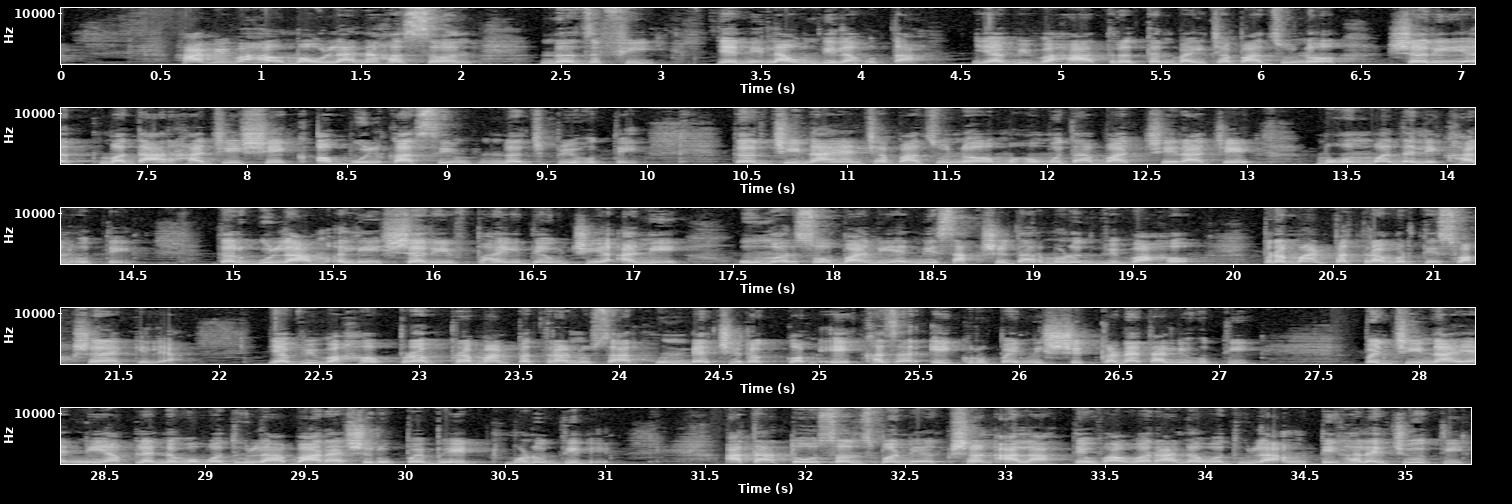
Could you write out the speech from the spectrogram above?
हा विवाह मौलाना हसन नजफी यांनी लावून दिला होता. या विवाहात रतनबाईच्या बाजूनं शरीयत मदार हाजी शेख अबुल कासिम नजबी होते. तर जिना यांच्या बाजूनं महमुदाबादचे राजे मोहम्मद अली खान होते. तर गुलाम अली शरीफ भाई देवजी आणि उमर सोबानी यांनी साक्षीदार म्हणून विवाह प्रमाणपत्रावरती स्वाक्षऱ्या केल्या. या विवाह प्र प्रमाणपत्रानुसार हुंड्याची रक्कम एक हजार एक रुपये निश्चित करण्यात आली होती. पण जिना यांनी आपल्या नववधूला बाराशे रुपये भेट म्हणून दिले. आता तो संस्मरणीय क्षण आला तेव्हा वरा नवधूला अंगठी घालायची होती.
